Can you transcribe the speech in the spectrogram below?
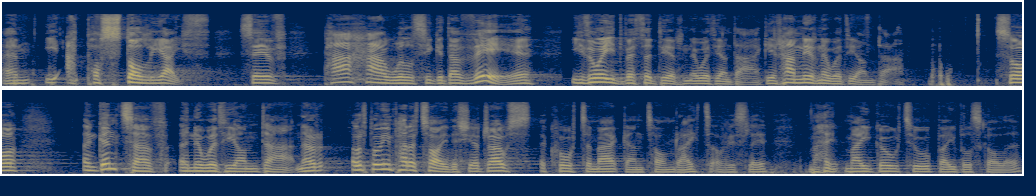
um, i apostoliaeth, sef pa hawl sydd gyda fe i ddweud beth ydy'r newyddion da ac i rhannu'r newyddion da. So, yn gyntaf, y newyddion da. Nawr, wrth bod fi'n paratoi, ddys i ar draws y cwrt yma gan Tom Wright, obviously, my, my go-to Bible scholar.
